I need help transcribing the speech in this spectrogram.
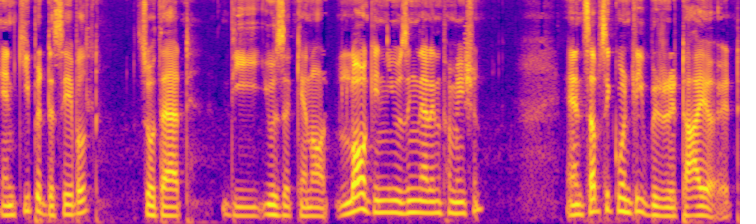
and keep it disabled so that the user cannot log in using that information and subsequently we retire it.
